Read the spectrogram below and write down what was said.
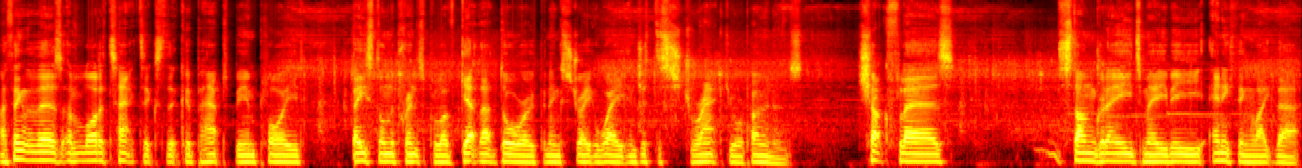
I think that there's a lot of tactics that could perhaps be employed based on the principle of get that door opening straight away and just distract your opponents. Chuck flares, stun grenades maybe, anything like that.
